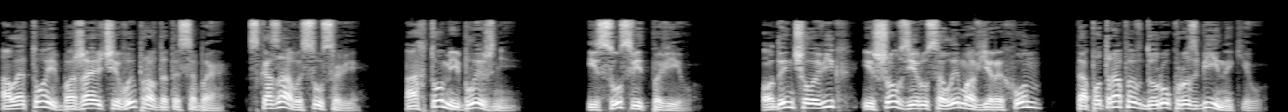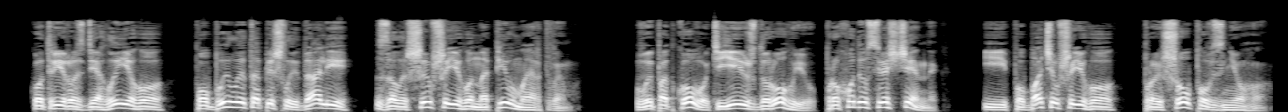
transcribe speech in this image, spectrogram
Але той, бажаючи виправдати себе, сказав Ісусові А хто мій ближній? Ісус відповів Один чоловік ішов з Єрусалима в Єрихон та потрапив до рук розбійників, котрі роздягли його, побили та пішли далі, залишивши його напівмертвим. Випадково тією ж дорогою проходив священник і, побачивши його, пройшов повз нього.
